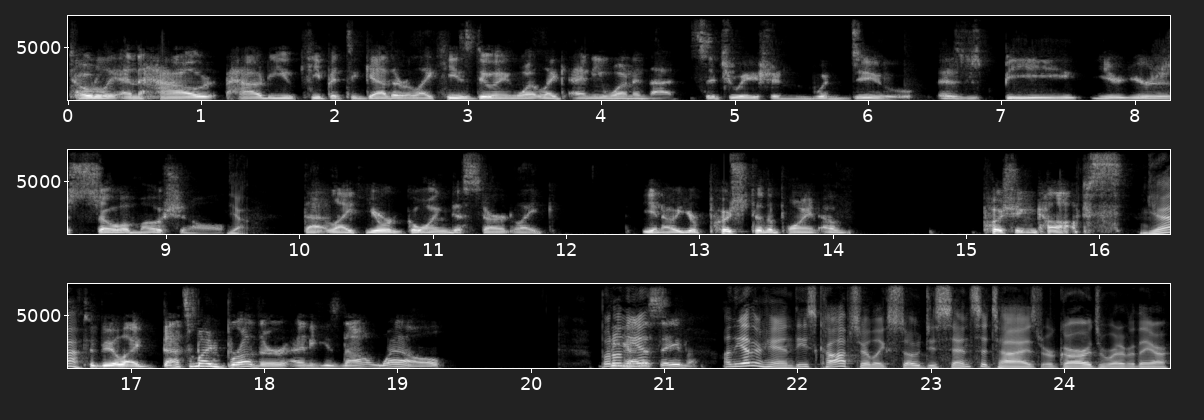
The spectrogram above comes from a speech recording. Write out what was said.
Totally. And how how do you keep it together? Like he's doing what like anyone in that situation would do is just be you're you're just so emotional. Yeah. That like you're going to start like you know, you're pushed to the point of pushing cops Yeah, to be like, That's my brother and he's not well. But on the save. On the other hand, these cops are like so desensitized, or guards, or whatever they are.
